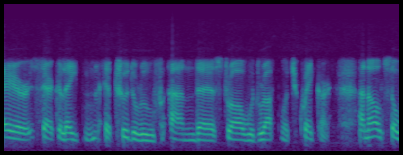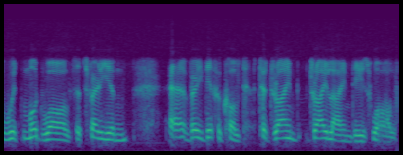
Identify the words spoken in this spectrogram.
air circulating uh, through the roof, and uh, straw would rot much quicker. And also with mud walls, it's very um, uh, very difficult to dry dry line these walls,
